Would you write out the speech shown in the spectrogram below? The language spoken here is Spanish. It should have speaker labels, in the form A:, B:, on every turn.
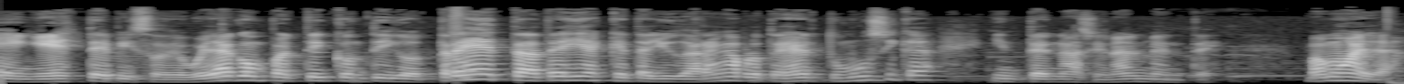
A: En este episodio voy a compartir contigo tres estrategias que te ayudarán a proteger tu música internacionalmente. Vamos allá.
